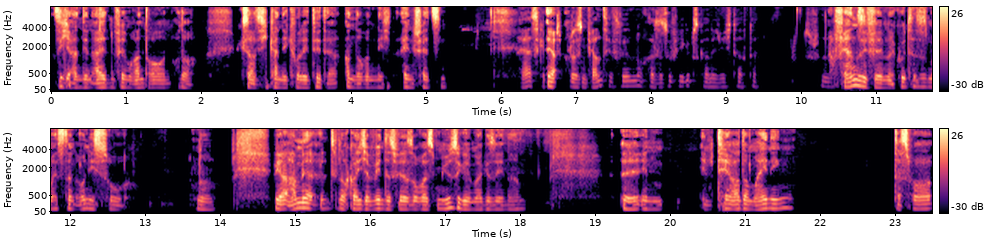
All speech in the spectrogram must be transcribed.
sich an den alten Film rantrauen. Oder, wie gesagt, ich kann die Qualität der anderen nicht einschätzen. Ja, es gibt ja. bloß einen Fernsehfilm noch, also so viel gibt's gar nicht, wie ich dachte. Ach, Fernsehfilm, na gut, das ist meist dann auch nicht so. Ja. Wir haben ja noch gar nicht erwähnt, dass wir sowas Musical mal gesehen haben. Äh, im, Im Theater Meining. Das war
